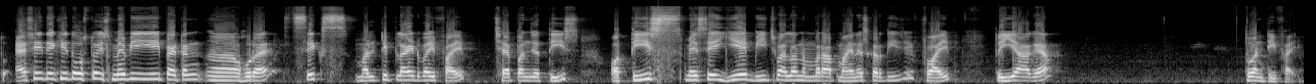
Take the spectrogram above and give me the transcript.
तो ऐसे ही देखिए दोस्तों, इसमें भी यही पैटर्न हो रहा है। सिक्स मल्टीप्लाइड बाई फाइव छः पंज तीस, और तीस में से ये बीच वाला नंबर आप माइनस कर दीजिए फाइव तो ये आ गया ट्वेंटी फाइव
